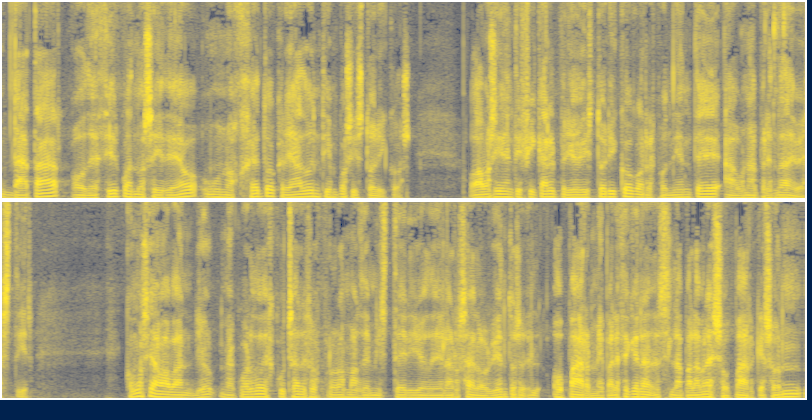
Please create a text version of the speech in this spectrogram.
datar o decir cuándo se ideó un objeto creado en tiempos históricos o vamos a identificar el periodo histórico correspondiente a una prenda de vestir. ¿Cómo se llamaban? Yo me acuerdo de escuchar esos programas de misterio de La Rosa de los Vientos, el OPAR, me parece que era, la palabra es OPAR, que son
